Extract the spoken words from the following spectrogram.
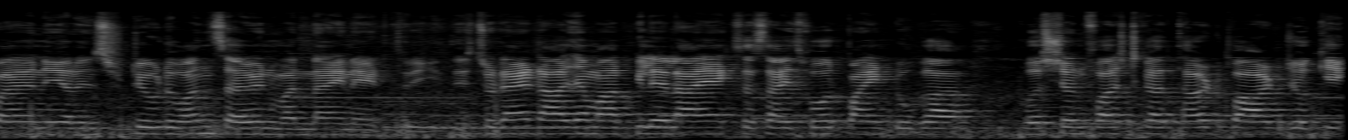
Pioneer Institute one seven one nine eight three student आज हम आपके लिए लाए एक्सरसाइज फोर पॉइंट टू का क्वेश्चन फ़र्स्ट का थर्ड पार्ट जो कि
